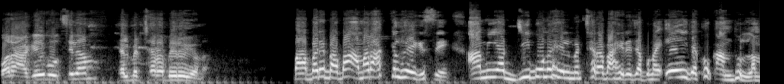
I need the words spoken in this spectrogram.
ওরা আগেই বলছিলাম হেলমেট ছাড়া বেরোইও না। বাবারে বাবা আমার আক্কেল হয়ে গেছে। আমি আর জীবনও হেলমেট ছাড়া বাইরে যাব না। এই দেখো কান ধরলাম।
